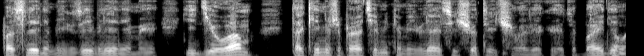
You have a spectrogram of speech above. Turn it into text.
последним их заявлением и, и делам такими же противниками являются еще три человека. Это Байден, да.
